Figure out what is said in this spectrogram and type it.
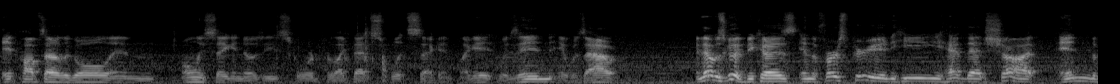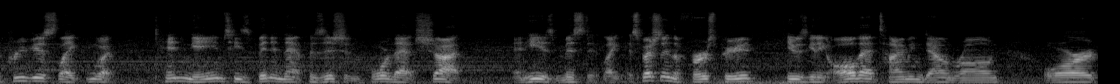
it pops out of the goal, and only Seguin knows he scored for like that split second. Like it was in, it was out, and that was good because in the first period he had that shot. In the previous like what ten games, he's been in that position for that shot, and he has missed it. Like especially in the first period, he was getting all that timing down wrong, or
